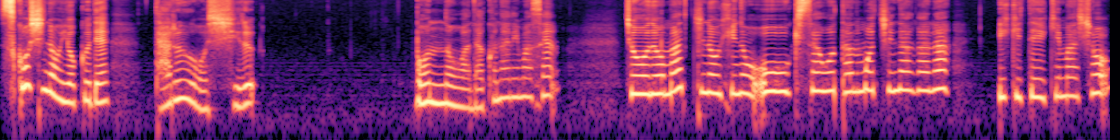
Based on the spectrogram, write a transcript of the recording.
少しの欲で樽を知る。煩悩はなくなりません。ちょうどマッチの火の大きさを保ちながら生きていきましょう。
